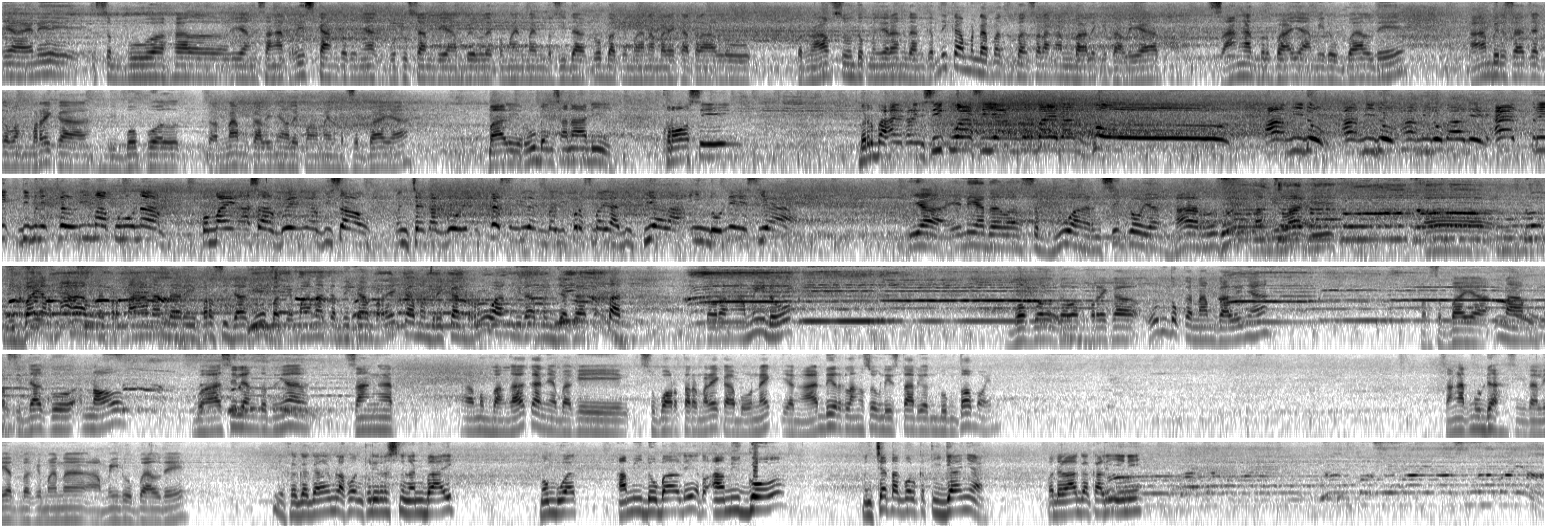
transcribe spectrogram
Ya ini sebuah hal yang sangat riskan tentunya keputusan diambil oleh pemain-pemain Persidago bagaimana mereka terlalu bernafsu untuk menyerang. Dan ketika mendapat sebuah serangan balik kita lihat sangat berbahaya Amido Balde. Hampir saja gawang mereka dibobol keenam kalinya oleh pemain Persebaya Bali Ruben Sanadi crossing. Berbahaya kali ini situasi yang berbahaya dan gol Amido Amido Amido Balde hat trick di menit ke-56. Pemain asal Guinea Bissau mencetak gol yang ke-9 bagi Persebaya di Piala Indonesia. Ya ini adalah sebuah risiko yang harus lagi-lagi eh, dibayar mahal oleh pertahanan dari Persidago. Bagaimana ketika mereka memberikan ruang tidak menjaga ketat seorang Amido bobol gawang mereka untuk keenam kalinya. Persebaya 6 Persidago 0 sebuah hasil yang tentunya sangat eh, membanggakan ya bagi supporter mereka bonek yang hadir langsung di Stadion Bung Tomo ini. Sangat mudah sih kita lihat bagaimana Amido Balde. Ya, kegagalan melakukan clearance dengan baik membuat Amido Balde atau Amigol mencetak gol ketiganya pada laga kali ini. Persebaya Surabaya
